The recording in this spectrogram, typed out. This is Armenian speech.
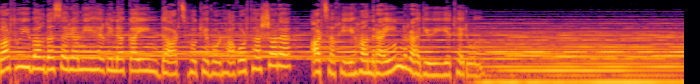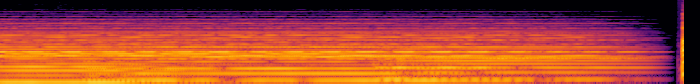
Վարդուհի Բաղդասարյանի հեղինակային դարձ հոգևոր հաղորդաշարը Արցախի հանրային ռադիոյի եթերում։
